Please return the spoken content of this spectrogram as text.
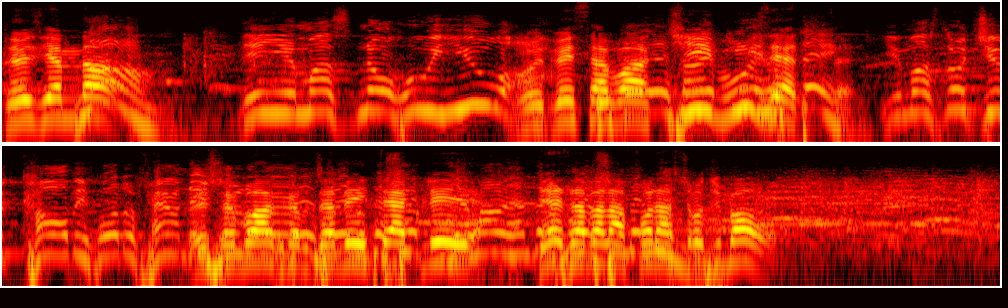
Deuxièmement, Non. then you must know who you vous are. devez savoir qui vous êtes. You must know that you're called before the Vous devez savoir que vous avez été appelé dès avant la fondation du monde. He's got to know he's a pastor.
